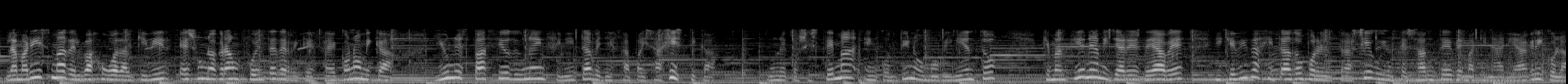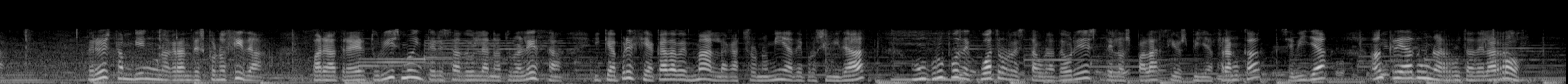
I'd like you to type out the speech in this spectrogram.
La marisma del Bajo Guadalquivir es una gran fuente de riqueza económica y un espacio de una infinita belleza paisajística un ecosistema en continuo movimiento que mantiene a millares de aves y que vive agitado por el trasiego incesante de maquinaria agrícola. Pero es también una gran desconocida, para atraer turismo interesado en la naturaleza y que aprecia cada vez más la gastronomía de proximidad, un grupo de cuatro restauradores de los Palacios Villafranca, Sevilla, han creado una ruta del arroz,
